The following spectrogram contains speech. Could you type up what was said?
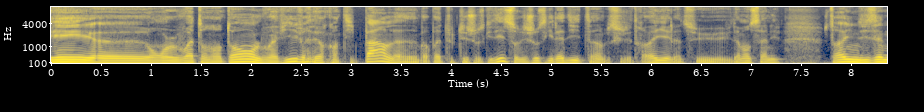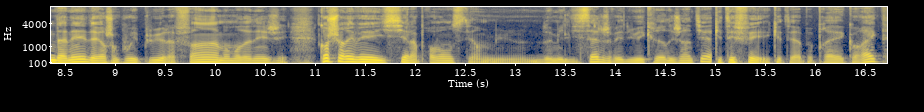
Et euh, on le voit de temps en temps, on le voit vivre. D'ailleurs, quand il parle, euh, après toutes les choses qu'il dit, sont des choses qu'il a dites, hein, parce que j'ai travaillé là-dessus. Évidemment, c'est un livre. Je travaille une dizaine d'années. D'ailleurs, j'en pouvais plus à la fin. À un moment donné, j'ai. Quand je suis arrivé ici à la Provence, c'était en 2017, j'avais dû écrire déjà un tiers, qui était fait, qui était à peu près correct.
